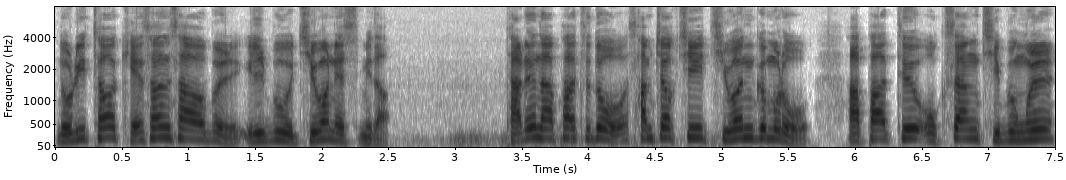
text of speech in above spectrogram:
놀이터 개선 사업을 일부 지원했습니다. 다른 아파트도 삼척시 지원금으로 아파트 옥상 지붕을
